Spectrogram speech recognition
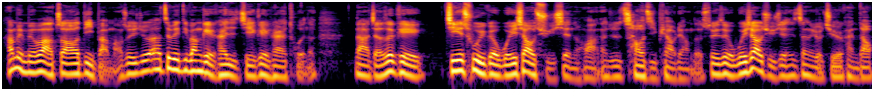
他们也没有办法抓到地板嘛，所以就啊这边地方可以开始接，可以开始囤了。那假设可以。接触一个微笑曲线的话，那就是超级漂亮的。所以这个微笑曲线是真的有机会看到。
